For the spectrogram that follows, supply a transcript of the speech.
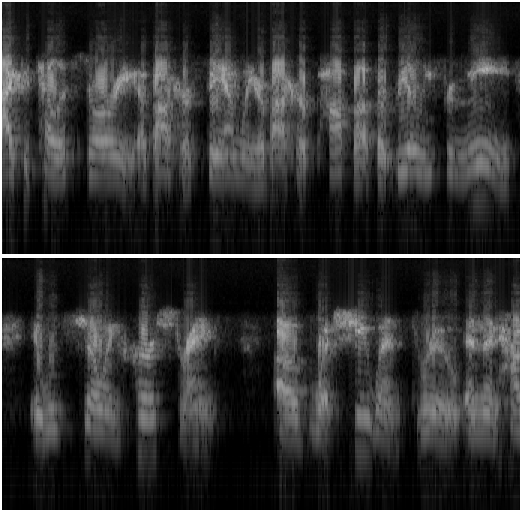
I could tell a story about her family or about her papa, but really for me, it was showing her strength of what she went through and then how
